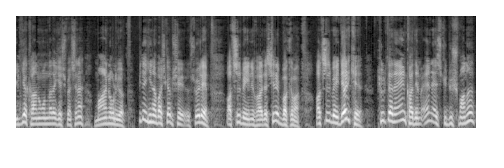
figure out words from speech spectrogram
Bilge Kağan'ın onlara geçmesine mani oluyor. Bir de yine başka bir şey söyleyeyim. Atsız Bey'in ifadesiyle bir bakıma. Atsız Bey der ki Türklerin en kadim, en eski düşmanı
